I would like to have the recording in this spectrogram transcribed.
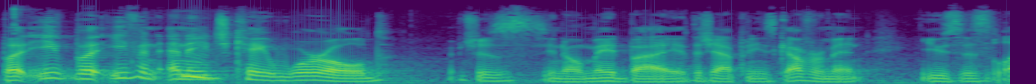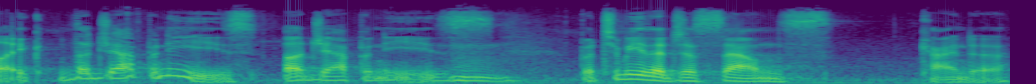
But, e- but even. NHK World, which is you know made by the Japanese government, uses like the Japanese, a Japanese. Hmm. But to me, that just sounds kind of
